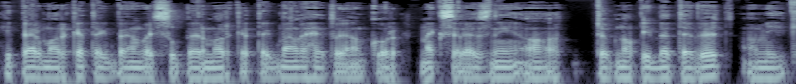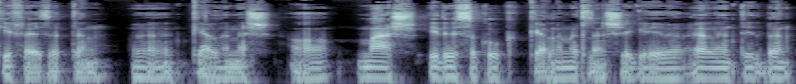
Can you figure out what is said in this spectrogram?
hipermarketekben vagy szupermarketekben lehet olyankor megszerezni a több napi betevőt, ami kifejezetten kellemes a más időszakok kellemetlenségeivel ellentétben.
